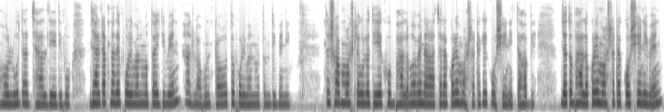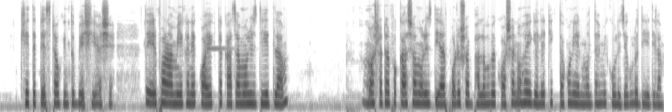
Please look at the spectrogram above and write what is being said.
হলুদ আর ঝাল দিয়ে দিব। ঝালটা আপনাদের পরিমাণ মতোই দিবেন আর লবণটাও তো পরিমাণ মতন দিবেনই। তো সব মশলাগুলো দিয়ে খুব ভালোভাবে নাড়াচাড়া করে মশলাটাকে কষিয়ে নিতে হবে। যত ভালো করে মশলাটা কষিয়ে নেবেন, খেতে টেস্টটাও কিন্তু বেশি আসে। তো এরপর আমি এখানে কয়েকটা কাঁচামরিচ দিয়ে দিলাম। মশলাটার পর কাঁচামরিচ দেওয়ার পরে সব ভালোভাবে কষানো হয়ে গেলে ঠিক তখন এর মধ্যে আমি কলিজাগুলো দিয়ে দিলাম।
